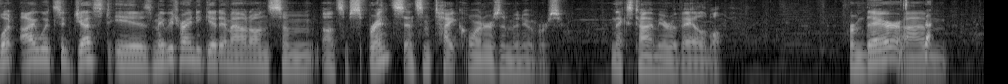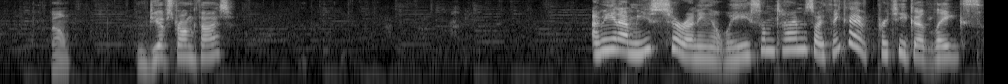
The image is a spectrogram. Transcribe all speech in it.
What I would suggest is maybe trying to get him out on some on some sprints and some tight corners and maneuvers next time you're available. From there, um, well, do you have strong thighs? I mean, I'm used to running away sometimes, so I think I have pretty good legs.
